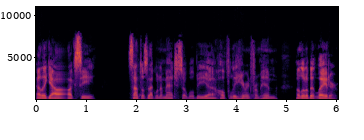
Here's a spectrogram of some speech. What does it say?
LA Galaxy Santos Laguna match, so we'll be uh, hopefully hearing from him a little bit later.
